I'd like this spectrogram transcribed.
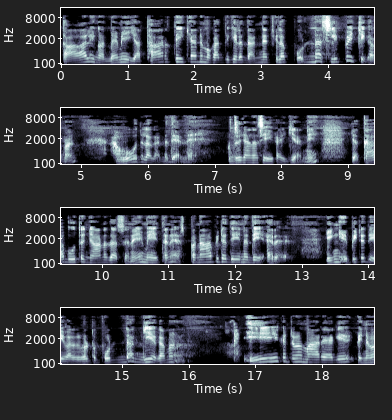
තාලෙන්වත් මම මේ යථාර්ථය කියන්නේ මොකද්ද කියලා දන්නේ නැතිලා පොඩ්ඩක් ස්ලිප් වෙච්ච ගමන් හොදලා ගන්න දෙයක් නැහැ. බුදුරජාණන්සේ ඒකයි කියන්නේ යථාභූත ඥාන දර්ශනේ මේතන අස්පනා පිට දේන දේ ඇර. ඉන් එපිට දේවල් වලට පොඩ්ඩක් ගිය ගමන් ඒකටම මායාවේ වෙනම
